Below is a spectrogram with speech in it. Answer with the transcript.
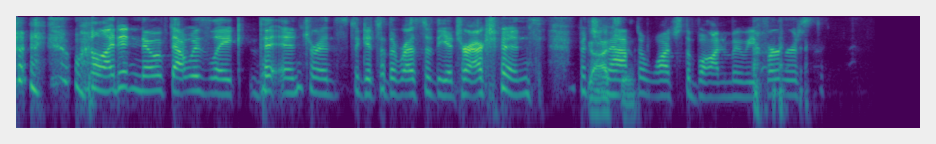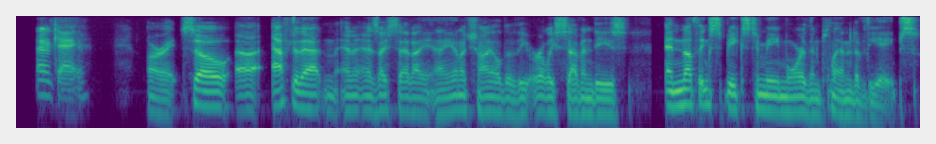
well, I didn't know if that was like the entrance to get to the rest of the attractions, but Got you have you. to watch the Bond movie first. okay. All right. So uh, after that, and, and as I said, I, I am a child of the early 70s, and nothing speaks to me more than Planet of the Apes.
